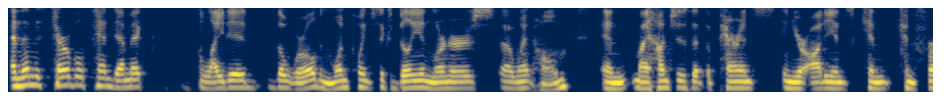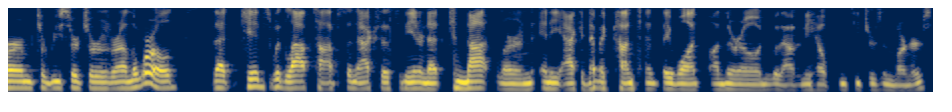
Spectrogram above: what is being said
and then this terrible pandemic blighted the world, and 1.6 billion learners uh, went home. And my hunch is that the parents in your audience can confirm to researchers around the world that kids with laptops and access to the internet cannot learn any academic content they want on their own without any help from teachers and learners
